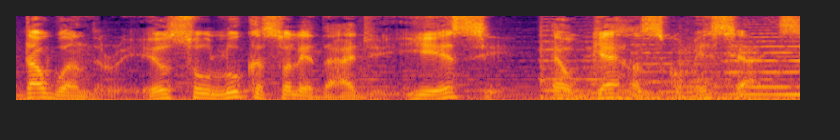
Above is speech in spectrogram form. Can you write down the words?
Da Wondery, eu sou Lucas Soledade e esse é o Guerras Comerciais.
